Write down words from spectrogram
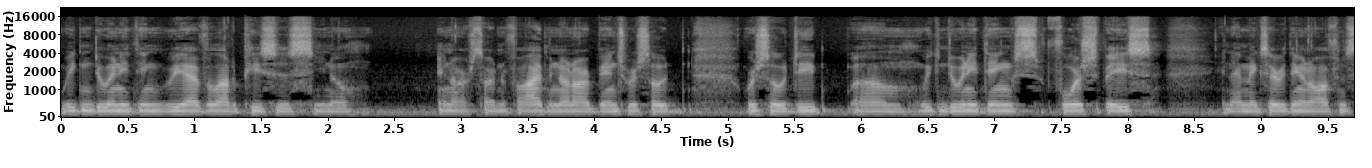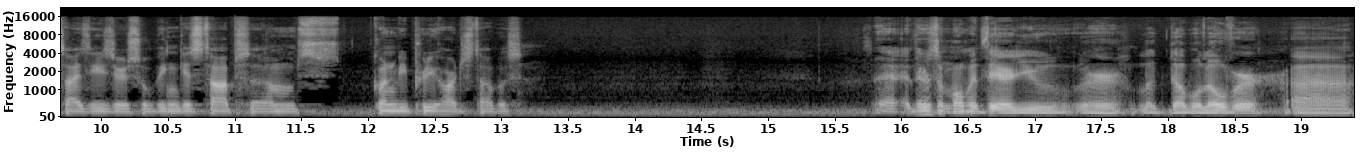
we can do anything. We have a lot of pieces, you know, in our starting five and on our bench. We're so, we're so deep. Um, we can do anything for space, and that makes everything on the offense side easier so we can get stops. Um, it's going to be pretty hard to stop us. Uh, there's a moment there you were looked doubled over, uh,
